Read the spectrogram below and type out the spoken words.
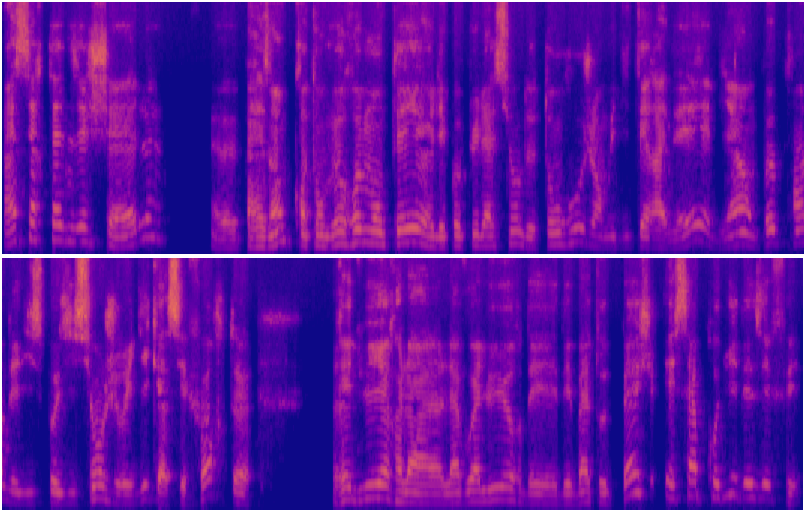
à certaines échelles, euh, par exemple, quand on veut remonter euh, les populations de thon rouge en Méditerranée, eh bien, on peut prendre des dispositions juridiques assez fortes, réduire la, voilure des, bateaux de pêche, et ça produit des effets.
